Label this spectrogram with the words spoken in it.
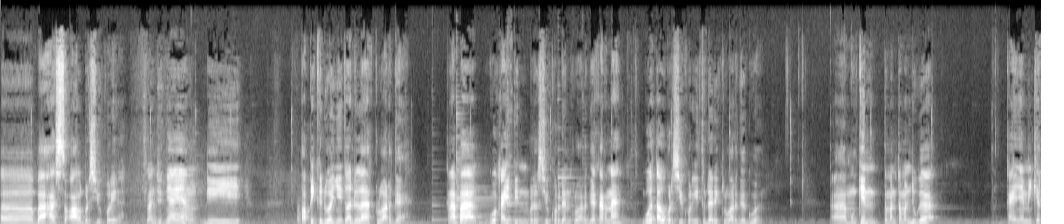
uh, bahas soal bersyukur ya. Selanjutnya yang di topik keduanya itu adalah keluarga. Kenapa gue kaitin bersyukur dan keluarga? Karena gue tahu bersyukur itu dari keluarga gue uh, mungkin teman-teman juga kayaknya mikir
